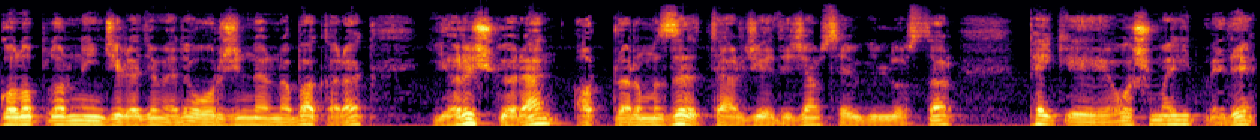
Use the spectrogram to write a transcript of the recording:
Goloplarını inceledim ve de orijinlerine bakarak yarış gören atlarımızı tercih edeceğim sevgili dostlar. Pek e, hoşuma gitmedi.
